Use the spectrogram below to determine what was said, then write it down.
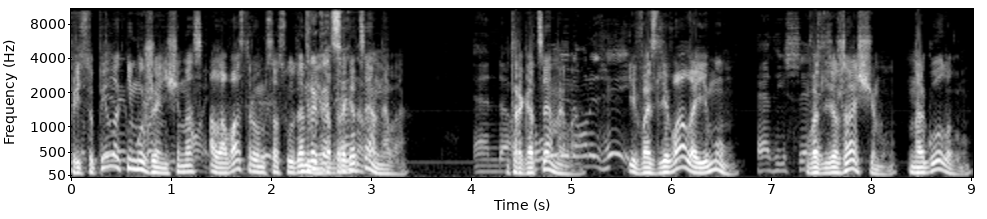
приступила к нему женщина с алавастровым сосудом мира драгоценного, драгоценного, и возливала ему, возлежащему, на голову.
